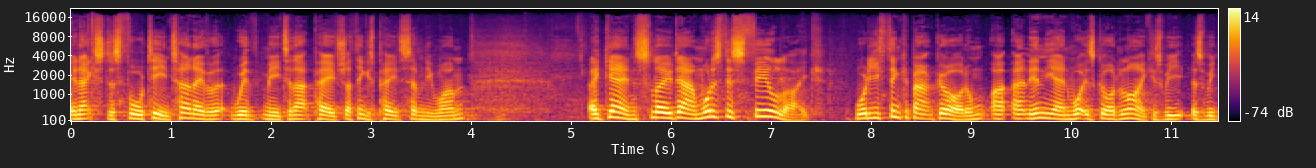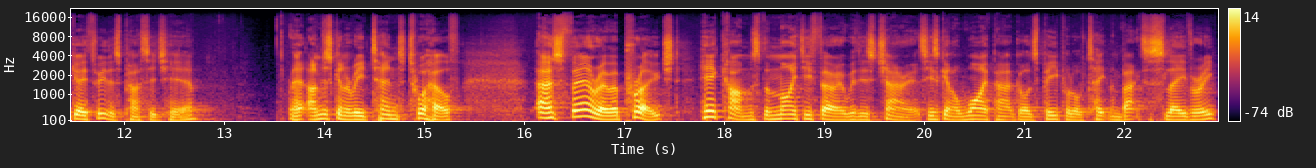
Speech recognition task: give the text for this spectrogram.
in Exodus 14. Turn over with me to that page, I think it's page 71. Again, slow down. What does this feel like? What do you think about God? And, uh, and in the end, what is God like as we, as we go through this passage here? Uh, I'm just going to read 10 to 12. As Pharaoh approached, here comes the mighty Pharaoh with his chariots. He's going to wipe out God's people or take them back to slavery.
